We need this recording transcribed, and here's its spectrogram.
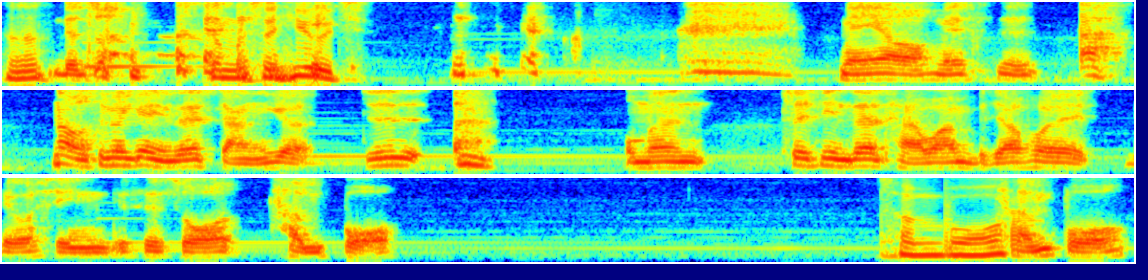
嗯你的状什么是 huge？没有没事啊。那我顺便跟你再讲一个，就是 我们最近在台湾比较会流行，就是说陈伯，陈伯，陈伯，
